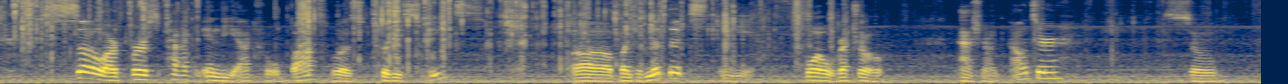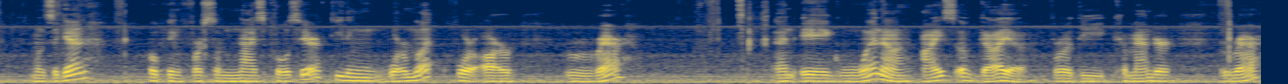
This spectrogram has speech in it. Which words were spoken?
So our first pack in the actual box was pretty sweet a bunch of mythics, a foil retro Ashnod Altar. So once again, hoping for some nice pulls here. Teething Wormlet for our rare. And a Gwenna Eyes of Gaia for the Commander rare.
